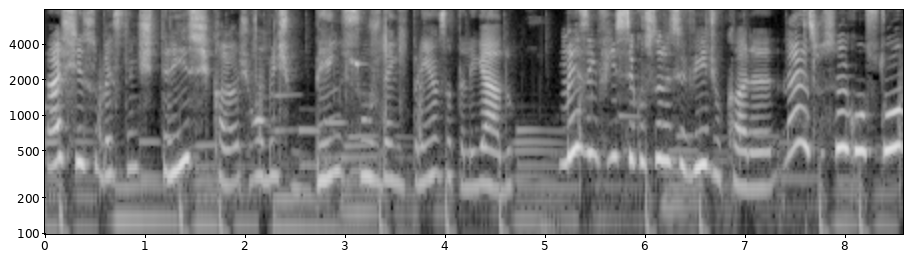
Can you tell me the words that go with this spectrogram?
Eu acho isso bastante triste, cara. Eu acho realmente bem sujo da imprensa, tá ligado? Mas enfim, se você gostou desse vídeo, cara, né? Se você gostou,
